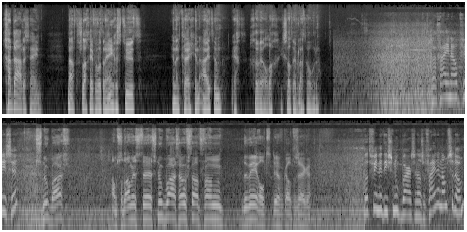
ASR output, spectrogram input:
Ga daar eens heen. Nou, verslaggever wordt erheen gestuurd... en dan krijg je een item. Echt geweldig. Ik zal het even laten horen. Waar ga je nou op vissen? Snoekbaars. Amsterdam is de snoekbaarshoofdstad van de wereld, durf ik al te zeggen. Wat vinden die snoekbaarsen dan zo fijn in Amsterdam?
